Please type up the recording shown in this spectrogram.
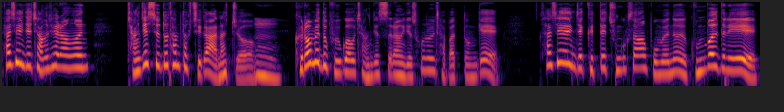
사실 이제 장쉐랑은 장제스도 탐탁지가 않았죠. 음. 그럼에도 불구하고 장제스랑 이제 손을 잡았던 게 사실 이제 그때 중국 상황 보면은 군벌들이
